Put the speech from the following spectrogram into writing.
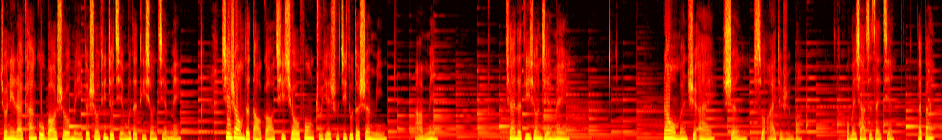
求你来看顾保守每一个收听这节目的弟兄姐妹，献上我们的祷告，祈求奉主耶稣基督的圣名，阿门。亲爱的弟兄姐妹，让我们去爱神所爱的人吧。我们下次再见，拜拜。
